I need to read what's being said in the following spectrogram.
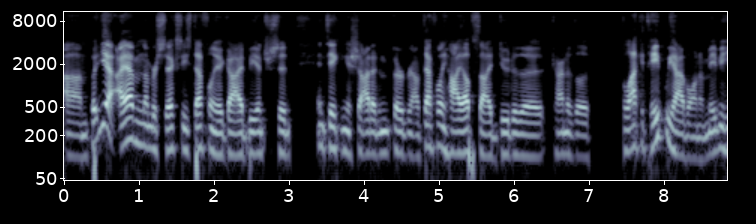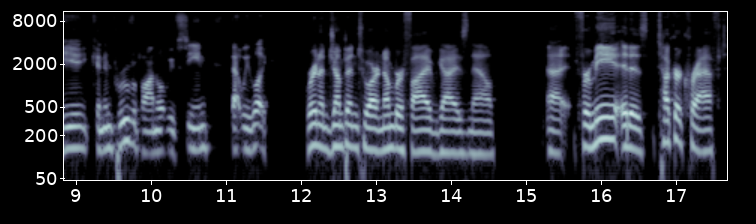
Um, but yeah, I have him number six. He's definitely a guy I'd be interested in taking a shot at in the third round. Definitely high upside due to the kind of the, the lack of tape we have on him. Maybe he can improve upon what we've seen that we like. We're going to jump into our number five guys now. Uh, for me, it is Tucker Kraft.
